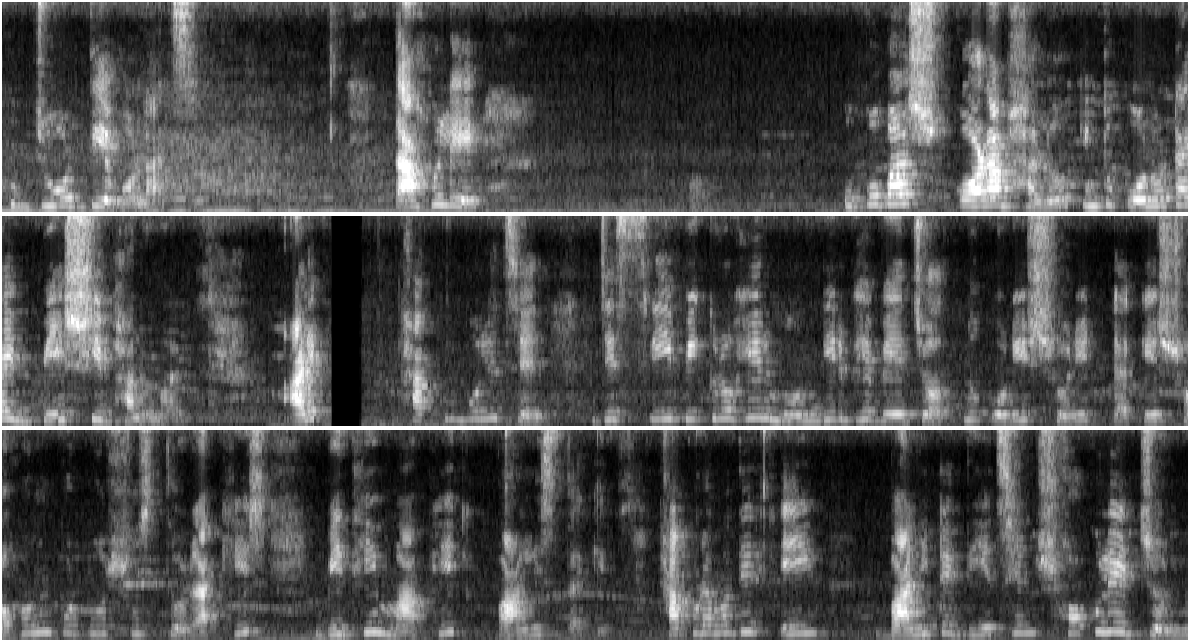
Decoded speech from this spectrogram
খুব জোর দিয়ে বলা আছে। তাহলে উপবাস করা ভালো, কিন্তু কোনোটাই বেশি ভালো নয়। আরেক ঠাকুর বলেছেন যে, শ্রী বিগ্রহের মন্দির ভেবে যত্ন করিস, শরীরটাকে সহনপটু সুস্থ রাখিস, বিধি মাফিক পালিস তাকে। ঠাকুর আমাদের এই বাণীটা দিয়েছেন সকলের জন্য,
